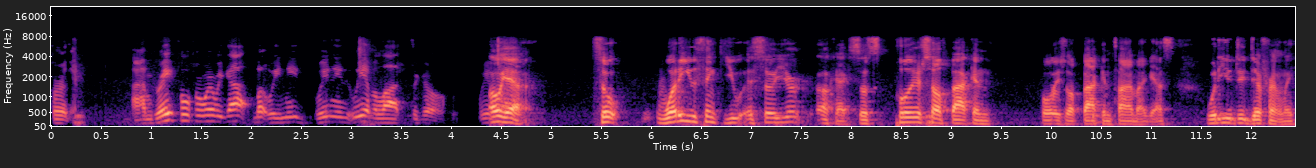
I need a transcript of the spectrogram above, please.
further. I'm grateful for where we got, but we need we need we have a lot to go. Oh yeah. So what do you think you? So you're okay. So pull yourself back and pull yourself back in time, I guess. What do you do differently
